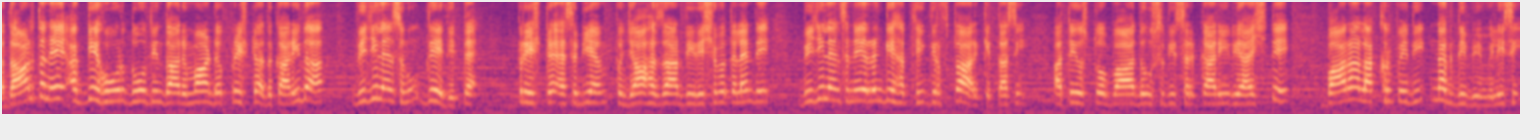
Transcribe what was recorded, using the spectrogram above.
ਅਦਾਲਤ ਨੇ ਅੱਗੇ ਹੋਰ 2 ਦਿਨ ਦਾ ਰਿਮਾਂਡ ਭ੍ਰਿਸ਼ਟ ਅਧਿਕਾਰੀ ਦਾ ਵਿਜੀਲੈਂਸ ਨੂੰ ਦੇ ਦਿੱਤਾ ਹੈ। ਭ੍ਰਿਸ਼ਟ ਐਸਡੀਐਮ 50000 ਦੀ ਰਿਸ਼ਵਤ ਲੈਂਦੇ ਵਿਜੀਲੈਂਸ ਨੇ ਰੰਗੇ ਹੱਥੀ ਗ੍ਰਿਫਤਾਰ ਕੀਤਾ ਸੀ ਅਤੇ ਉਸ ਤੋਂ ਬਾਅਦ ਉਸ ਦੀ ਸਰਕਾਰੀ ਰਿਹਾਇਸ਼ ਤੇ 12 ਲੱਖ ਰੁਪਏ ਦੀ ਨਕਦੀ ਵੀ ਮਿਲੀ ਸੀ।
